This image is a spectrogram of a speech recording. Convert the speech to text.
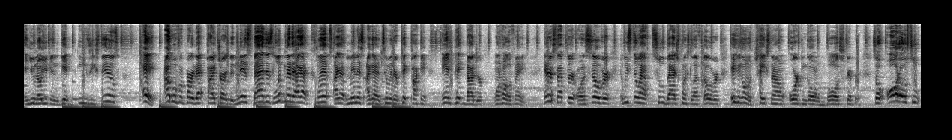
and you know you can get easy steals, Hey, I would prefer that pie chart than this. Badges, looking at it, I got clamps, I got menace, I got intimidator, pickpocket, and pick dodger on Hall of Fame. Interceptor on silver, and we still have two badge points left over. It can go on chase down or it can go on ball stripper. So all those two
